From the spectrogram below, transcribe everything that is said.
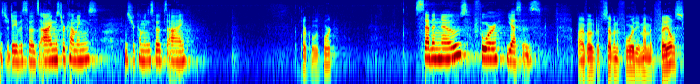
Mr. Davis votes aye. Mr. Cummings? Aye. Mr. Cummings votes aye. The clerk will report. Seven noes, four yeses. By a vote of 7 to 4, the amendment fails.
